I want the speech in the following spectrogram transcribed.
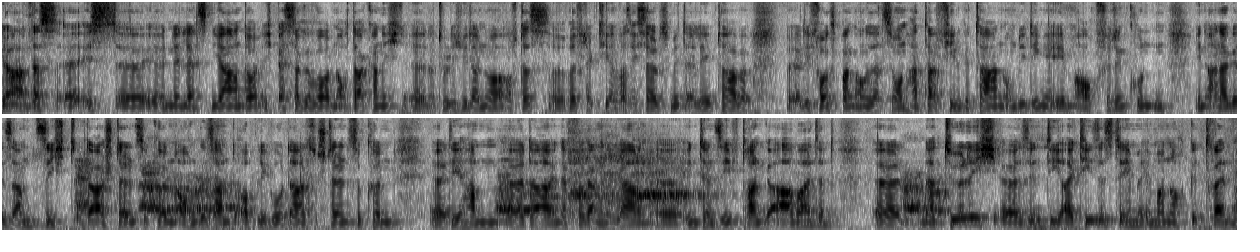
Ja, das äh, ist äh, in den letzten Jahren deutlich besser geworden. Auch da kann ich äh, natürlich wieder nur auf das reflektieren, was ich selbst miterlebt habe. Die Volksbankorganisation hat da viel getan, um die Dinge eben auch für den Kunden in einer Gesamtsicht darstellen zu können, auch ein Gesamtobligo darstellen zu können. Die haben da in den vergangenen Jahren intensiv dran gearbeitet. Äh, natürlich äh, sind die IT-Systeme immer noch getrennt.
